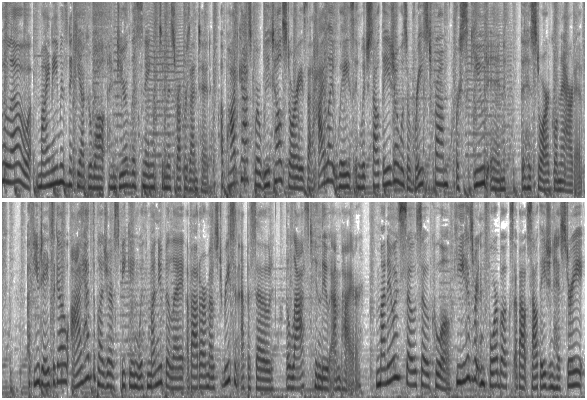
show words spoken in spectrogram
hello. My name is Nikki Agarwal, and you're listening to Misrepresented, a podcast where we tell stories that highlight ways in which South Asia was erased from or skewed in the historical narrative. A few days ago, I had the pleasure of speaking with Manu Pillai about our most recent episode, The Last Hindu Empire. Manu is so, so cool. He has written four books about South Asian history,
